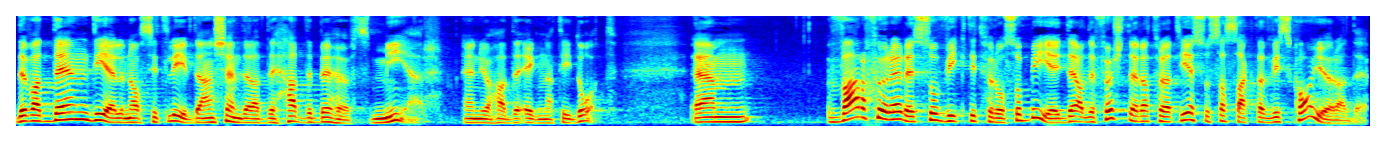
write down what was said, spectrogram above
Det var den delen av sitt liv där han kände att det hade behövts mer än jag hade ägnat tid åt. Um, varför är det så viktigt för oss att be? Det, första är att, att Jesus har sagt att vi ska göra det.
